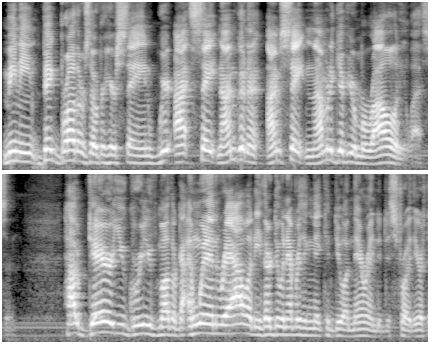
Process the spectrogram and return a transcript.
Meaning big brother's over here saying we're at satan i'm gonna i'm satan i'm gonna give you a morality lesson. How dare you grieve mother god and when in reality they're doing everything they can do on their end to destroy the earth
